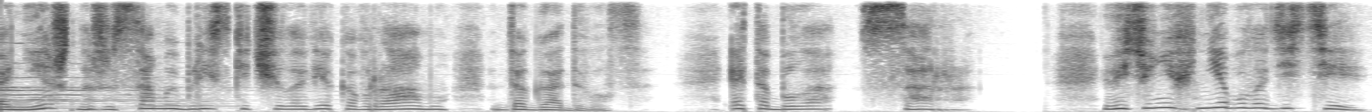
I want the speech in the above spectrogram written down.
Конечно же, самый близкий человек Аврааму догадывался. Это была Сара. Ведь у них не было детей.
